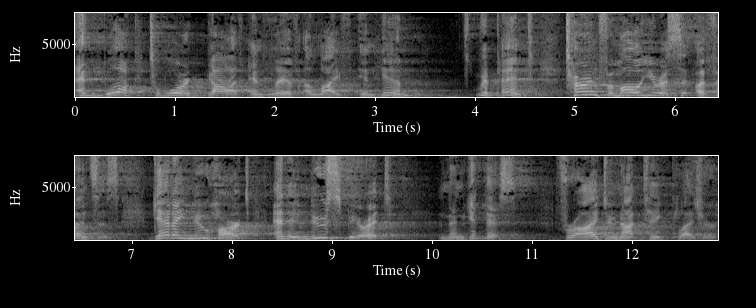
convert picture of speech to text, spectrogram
and walk toward God and live a life in Him. Repent, turn from all your offenses, get a new heart and a new spirit, and then get this for I do not take pleasure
